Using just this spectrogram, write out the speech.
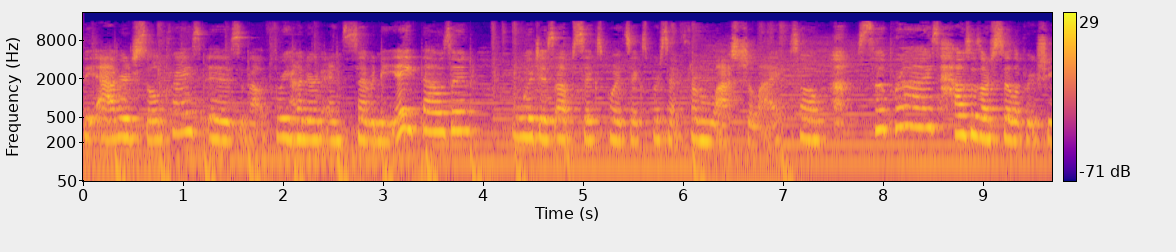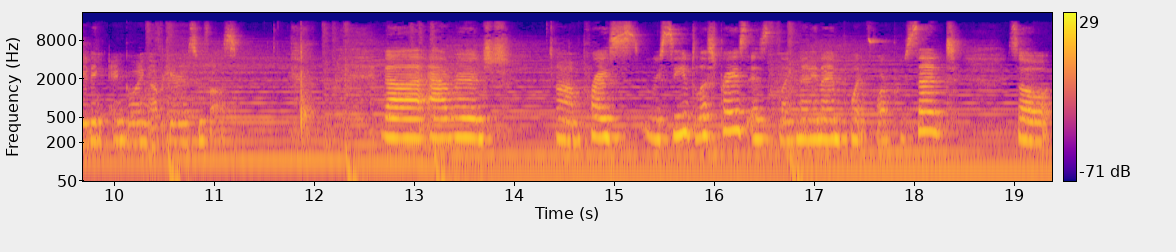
the average sold price is about 378,000, which is up 6.6% from last July. So surprise, houses are still appreciating and going up here in Sioux Falls. The average um, price received list price is like 99.4%. So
